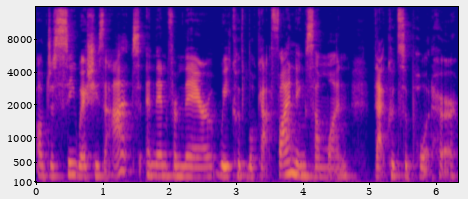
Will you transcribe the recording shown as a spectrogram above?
I'll just see where she's at. And then from there, we could look at finding someone that could support her.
